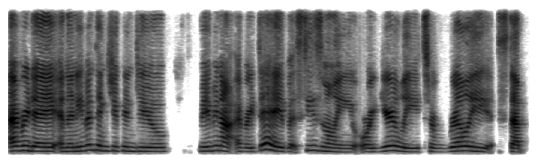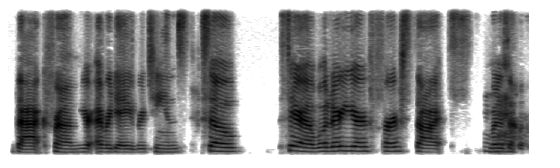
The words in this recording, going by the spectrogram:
everyday. And then even things you can do maybe not every day, but seasonally or yearly to really step back from your everyday routines. So, Sara, what are your first thoughts? Mm-hmm. What does mm-hmm. that look like?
